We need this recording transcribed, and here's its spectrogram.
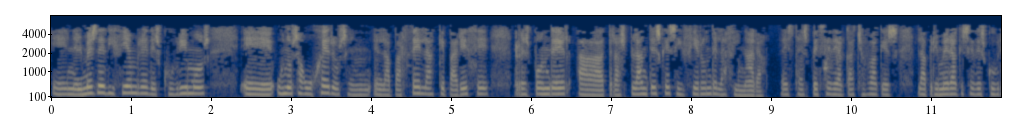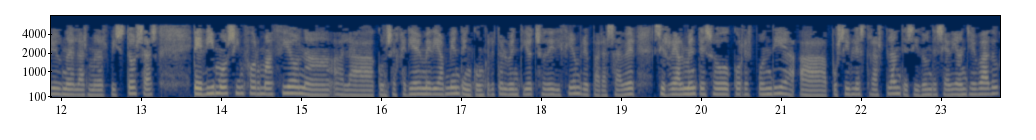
en el mes de diciembre descubrimos eh, unos agujeros en, la parcela que parece responder a trasplantes que se hicieron de la cinara, esta especie de alcachofa que es la primera que se descubrió una de las más vistosas. Pedimos información a la Consejería de Medio Ambiente, en concreto el 28 de diciembre, para saber si realmente eso correspondía a posibles trasplantes y dónde se habían llevado,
